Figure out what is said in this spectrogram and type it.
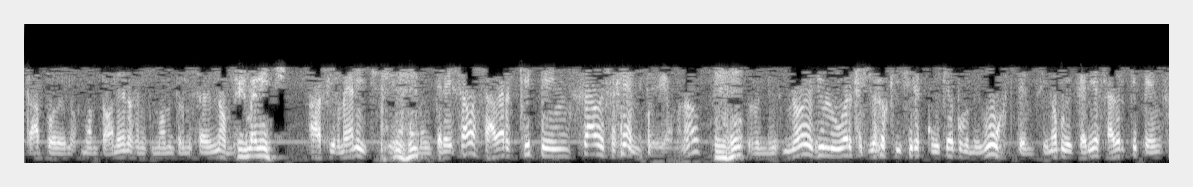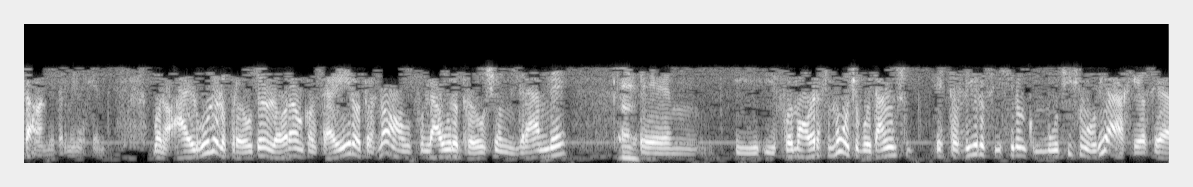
capo de los montoneros, en este momento no me sale el nombre. Firmanich. A Firmanich, Me interesaba saber qué pensaba esa gente, digamos, ¿no? No desde un lugar que yo los quisiera escuchar porque me gusten, sino porque quería saber qué pensaban determinada gente. Bueno, algunos de los productores lo lograron conseguir, otros no. Fue un laburo de producción grande. Eh, y, y fue moverse mucho, porque también estos libros se hicieron con muchísimo viaje, o sea,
